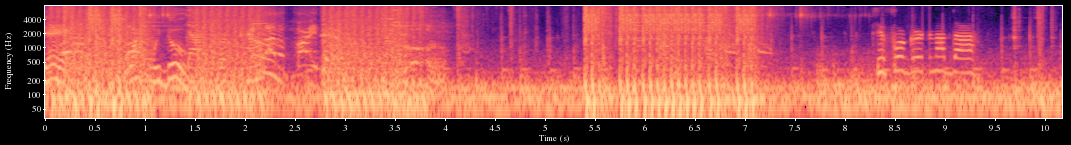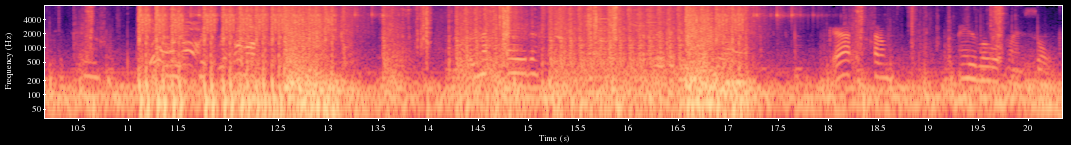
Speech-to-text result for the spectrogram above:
Dead. What do we do? What. Gotta find him! C4 Granada. What's going on? Come on. Grenade. Got him. I need to level up my assault.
